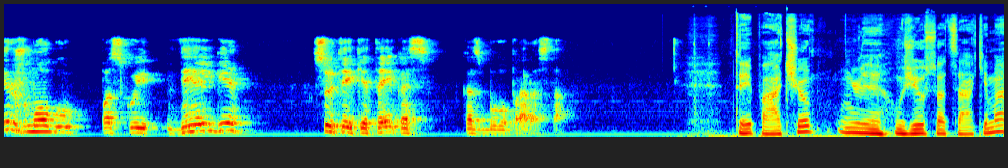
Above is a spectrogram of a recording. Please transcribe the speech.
Ir žmogų paskui vėlgi suteikė tai, kas, kas buvo prarasta. Taip, ačiū e, už Jūsų atsakymą.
